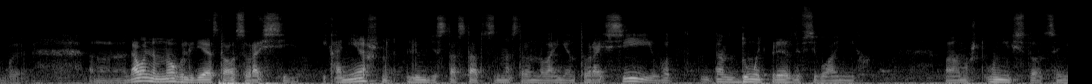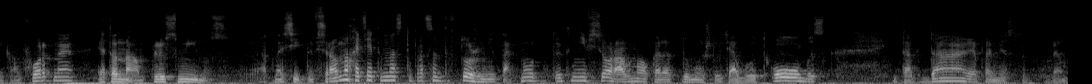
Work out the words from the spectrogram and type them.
бы, а, довольно много людей осталось в России. И, конечно, люди со статусом иностранного агента в России, вот надо думать прежде всего о них. Потому что у них ситуация некомфортная. Это нам плюс-минус относительно все равно, хотя это на 100% тоже не так. Ну вот это не все равно, когда ты думаешь, что у тебя будет обыск и так далее, по месту прям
